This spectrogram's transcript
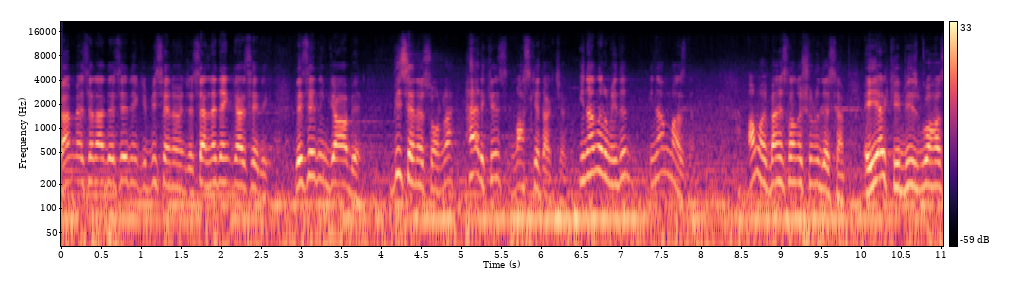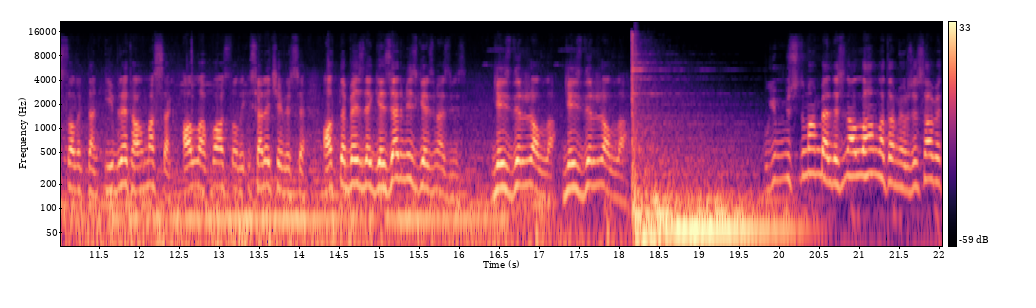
Ben mesela deseydim ki bir sene önce senle denk gelseydik. Deseydim ki abi bir sene sonra herkes maske takacak. İnanır mıydın? İnanmazdın. Ama ben sana şunu desem, eğer ki biz bu hastalıktan ibret almazsak, Allah bu hastalığı ishale çevirse, altta bezle gezer miyiz, gezmez miyiz? Gezdirir Allah, gezdirir Allah. Bugün Müslüman beldesini Allah anlatamıyoruz hesap et.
